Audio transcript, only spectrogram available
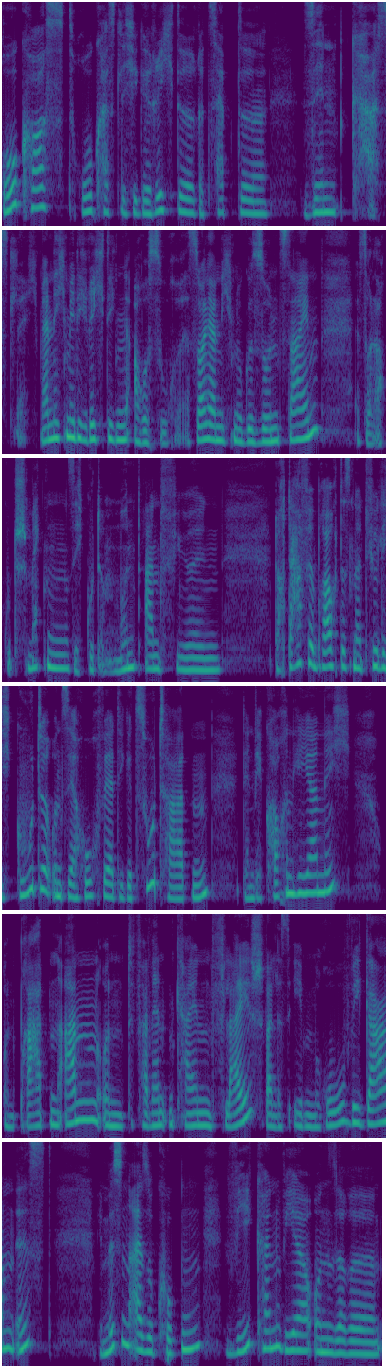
Rohkost, rohköstliche Gerichte, Rezepte sind köstlich, wenn ich mir die richtigen aussuche. Es soll ja nicht nur gesund sein, es soll auch gut schmecken, sich gut im Mund anfühlen. Doch dafür braucht es natürlich gute und sehr hochwertige Zutaten, denn wir kochen hier ja nicht und braten an und verwenden kein Fleisch, weil es eben roh vegan ist. Wir müssen also gucken, wie können wir unsere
